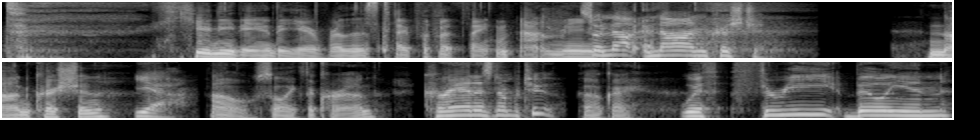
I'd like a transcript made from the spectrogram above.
you need Andy here for this type of a thing, not me. So not non-Christian. non-Christian. Yeah. Oh, so like the Quran. Quran is number 2 Okay. with 3 billion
